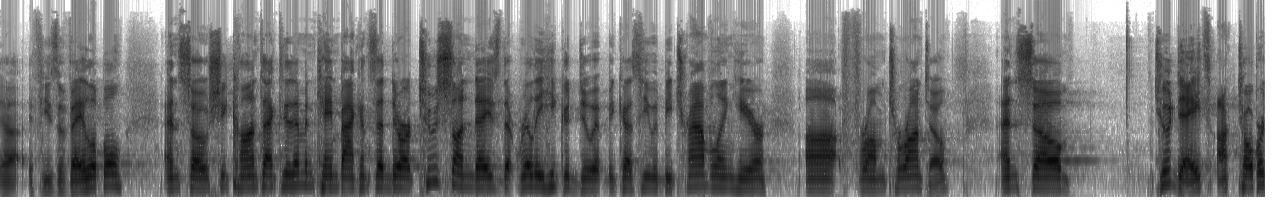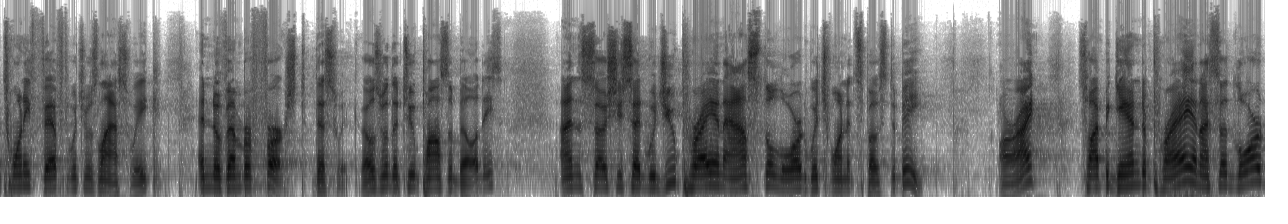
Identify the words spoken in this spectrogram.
uh, if he's available and so she contacted him and came back and said there are two Sundays that really he could do it because he would be traveling here uh, from Toronto. And so, two dates October 25th, which was last week, and November 1st, this week. Those were the two possibilities. And so she said, Would you pray and ask the Lord which one it's supposed to be? All right. So I began to pray and I said, Lord,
